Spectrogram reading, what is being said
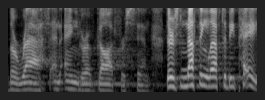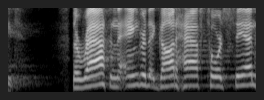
the wrath and anger of God for sin. There's nothing left to be paid. The wrath and the anger that God has towards sin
